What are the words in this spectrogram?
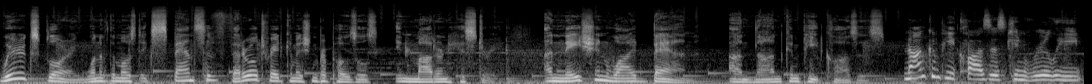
we're exploring one of the most expansive Federal Trade Commission proposals in modern history a nationwide ban on non compete clauses. Non compete clauses can really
